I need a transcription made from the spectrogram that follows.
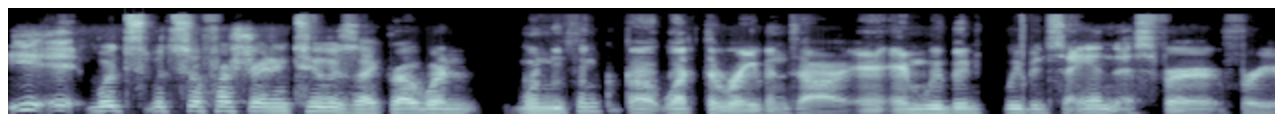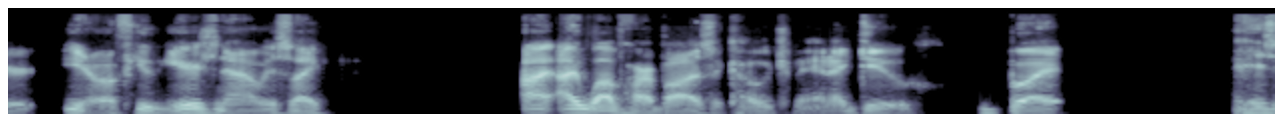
Yeah, it, what's what's so frustrating too is like, bro, when when you think about what the Ravens are, and, and we've been we've been saying this for for you know a few years now, is like, I I love Harbaugh as a coach, man, I do, but his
